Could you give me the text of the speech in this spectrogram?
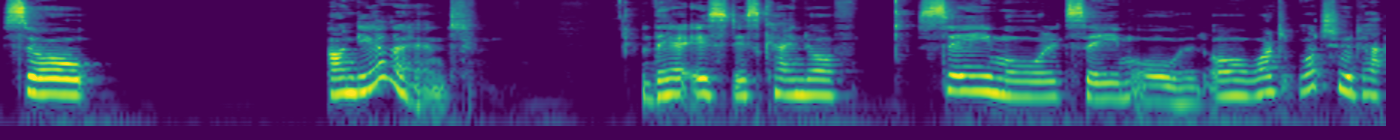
So, on the other hand, there is this kind of same old same old. Oh what what should ha-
